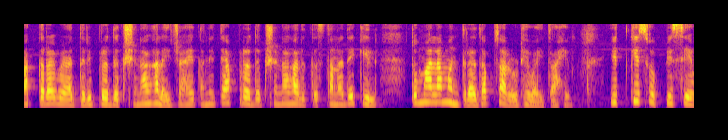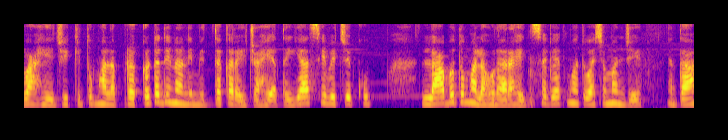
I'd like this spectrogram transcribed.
अकरा वेळा तरी प्रदक्षिणा घालायच्या आहेत आणि त्या प्रदक्षिणा घालत असताना देखील तुम्हाला मंत्रजाप चालू ठेवायचा आहे. इतकी सोपी सेवा आहे जी की तुम्हाला प्रकट दिनानिमित्त करायची आहे. आता या सेवेचे खूप लाभ तुम्हाला होणार आहेत. सगळ्यात महत्त्वाचे म्हणजे आता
